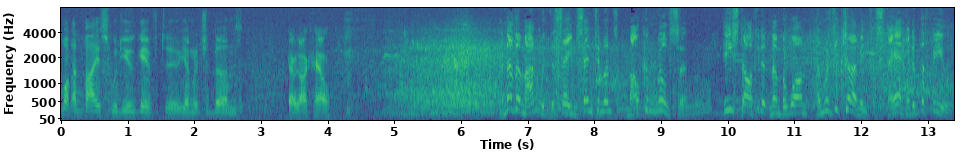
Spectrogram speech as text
What advice would you give to young Richard Burns? Go like hell. Another man with the same sentiment, Malcolm Wilson. He started at number one and was determined to stay ahead of the field.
